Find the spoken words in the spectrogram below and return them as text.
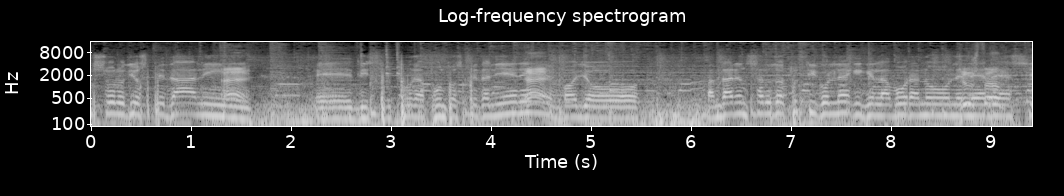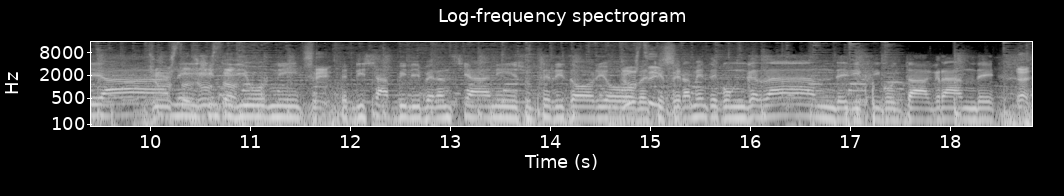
solo di ospedali Eh. e di strutture appunto ospedaliere. Eh. Voglio mandare un saluto a tutti i colleghi che lavorano nelle Giusto. RSA, Giusto, nei giusto. centri diurni Sì. per disabili, per anziani sul territorio, Giustissimo. perché veramente con grande difficoltà, grande, Eh.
